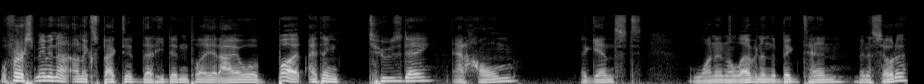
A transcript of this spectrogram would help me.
Well, first, maybe not unexpected that he didn't play at Iowa, but I think Tuesday at home against one and eleven in the Big Ten, Minnesota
